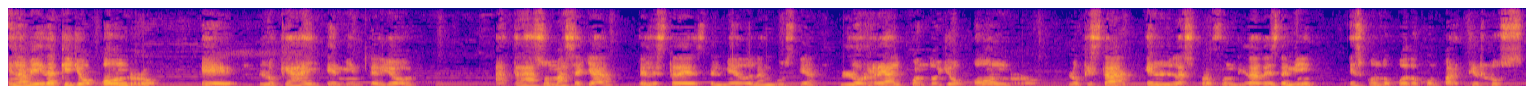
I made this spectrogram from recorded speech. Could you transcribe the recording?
En la medida que yo honro eh, lo que hay en mi interior, atrás o más allá del estrés, del miedo, de la angustia, lo real, cuando yo honro lo que está en las profundidades de mí, es cuando puedo compartir luz,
